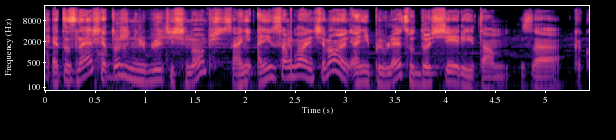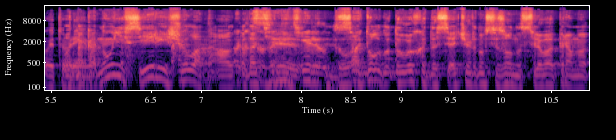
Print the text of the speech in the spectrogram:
Это, знаешь, я тоже не люблю эти синопсисы. Они, они самое главное, все равно, они появляются до серии, там, за какое-то вот время. накануне серии еще ладно, а когда тебе неделю до... задолго до выхода очередного сезона сливают прямо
